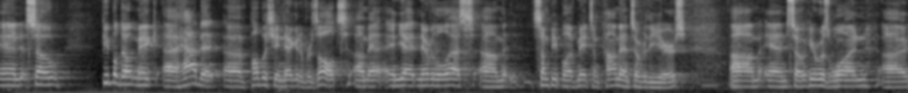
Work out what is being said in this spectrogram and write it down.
and so people don't make a habit of publishing negative results, um, and yet nevertheless, um, some people have made some comments over the years. and so here was one uh,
